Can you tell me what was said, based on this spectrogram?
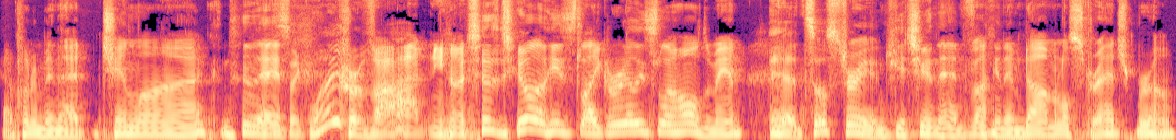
Gotta put him in that chin lock, that like, what? cravat, you know, just do all these like really slow holds, man. yeah, it's so strange. Get you in that fucking abdominal stretch, bro.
